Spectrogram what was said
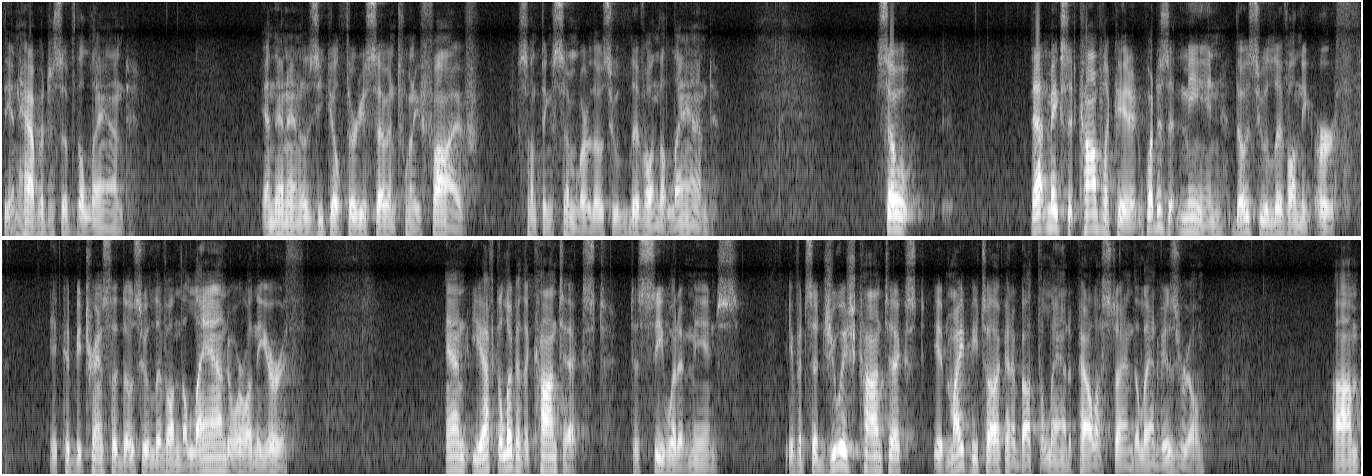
The inhabitants of the land. And then in Ezekiel 37:25, something similar, those who live on the land. So that makes it complicated. What does it mean, those who live on the earth? It could be translated those who live on the land or on the earth. And you have to look at the context to see what it means. If it's a Jewish context, it might be talking about the land of Palestine, the land of Israel. Um,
